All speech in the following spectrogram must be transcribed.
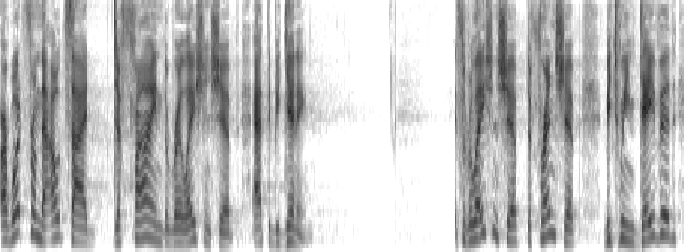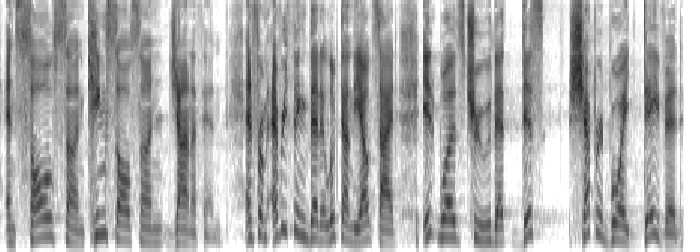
are what from the outside define the relationship at the beginning. It's the relationship, the friendship between David and Saul's son, King Saul's son, Jonathan. And from everything that it looked on the outside, it was true that this shepherd boy, David,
